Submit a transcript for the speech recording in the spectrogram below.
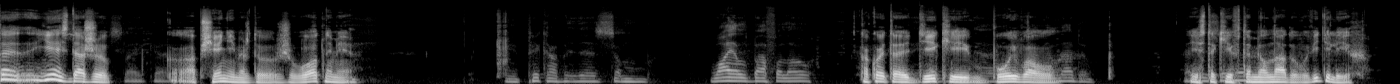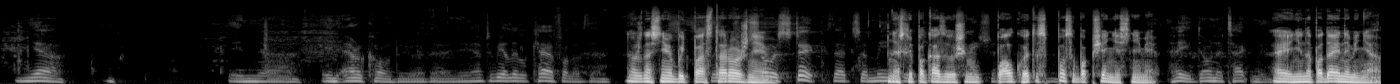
Да, есть даже общение между животными. Какой-то дикий буйвол. Есть такие в Тамилнаду. Вы видели их? Uh. Нужно с ними быть поосторожнее. Но Если показываешь им палку, это способ общения с ними. Эй, не нападай на меня.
